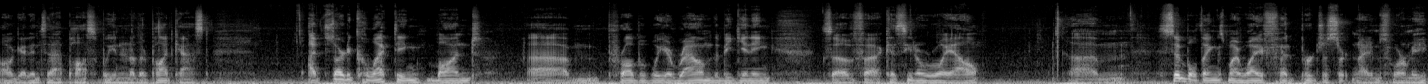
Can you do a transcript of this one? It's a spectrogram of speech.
I'll get into that possibly in another podcast. I've started collecting Bond um, probably around the beginning of uh, Casino Royale. Um, simple things. My wife had purchased certain items for me,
